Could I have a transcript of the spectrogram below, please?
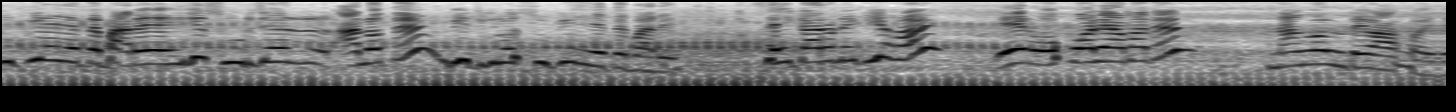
শুকিয়ে যেতে পারে। এই যে সূর্যের আলোতে বীজগুলো শুকিয়ে যেতে পারে। সেই কারণে কি হয়? এর ওপরে আমাদের নাঙল দেওয়া হয়।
